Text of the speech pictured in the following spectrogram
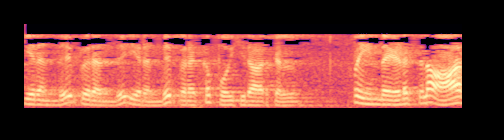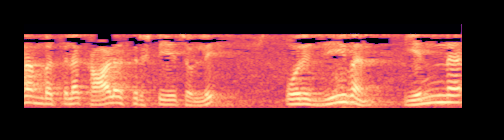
இறந்து பிறந்து இறந்து பிறக்க போகிறார்கள். இப்ப இந்த இடத்துல ஆரம்பத்துல கால சிருஷ்டியை சொல்லி ஒரு ஜீவன் என்ன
